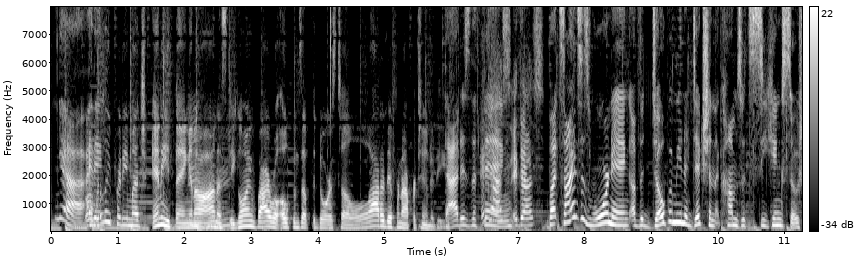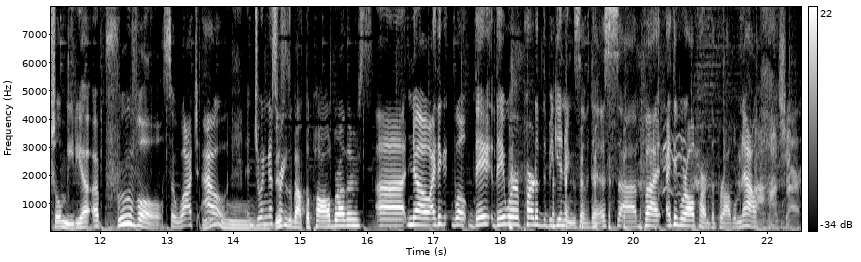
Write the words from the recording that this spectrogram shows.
Yeah, Well, I think really, pretty much anything. In all Mm-hmm. honesty, going viral opens up the doors to a lot of different opportunities. that is the It thing. does. It does. But science is warning of the dopamine addiction that comes with seeking social media approval. So watch out. And joining us this right is about the Paul brothers. Uh, no, I think well they they were part of the beginnings of this, uh, but I think we're all part of the problem now. Uh huh. Sure.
